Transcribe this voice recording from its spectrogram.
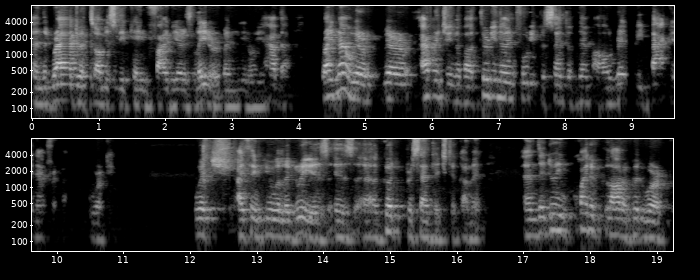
and the graduates obviously came five years later when you know you have that. Right now, we're we're averaging about 39, 40 percent of them are already back in Africa working, which I think you will agree is is a good percentage to come in, and they're doing quite a lot of good work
